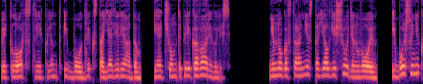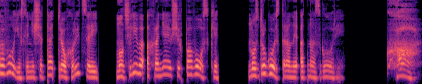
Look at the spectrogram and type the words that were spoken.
Ведь лорд Стрикленд и Бодрик стояли рядом и о чем-то переговаривались. Немного в стороне стоял еще один воин, и больше никого, если не считать трех рыцарей, молчаливо охраняющих повозки, но с другой стороны от нас с Глорией. «Кха!»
